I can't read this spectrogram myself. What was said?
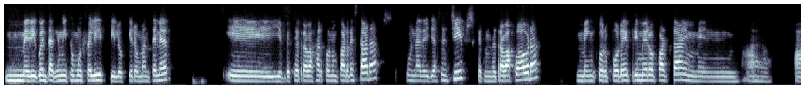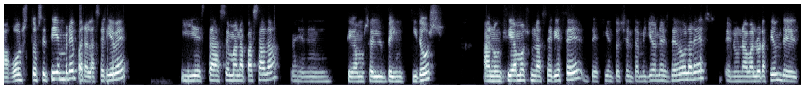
me di cuenta que me hizo muy feliz y lo quiero mantener. Eh, y empecé a trabajar con un par de startups. Una de ellas es Jeeps, que es donde trabajo ahora. Me incorporé primero part-time en agosto, septiembre para la serie B. Y esta semana pasada, en, digamos el 22, anunciamos una serie C de 180 millones de dólares en una valoración de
